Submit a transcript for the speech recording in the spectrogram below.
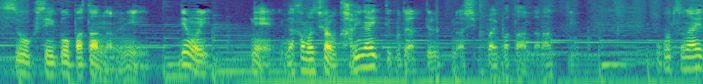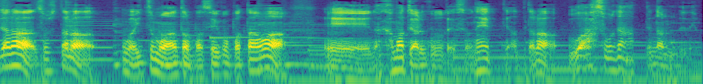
すごく成功パターンなのに、でも、ね、仲間の力を借りないってことをやってるっていうのは失敗パターンだなっていう。ここ繋いだら、そしたら、いつもあなたの成功パターンは、えー、仲間とやることですよねってなったら、うわ、そうだってなるんでね。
